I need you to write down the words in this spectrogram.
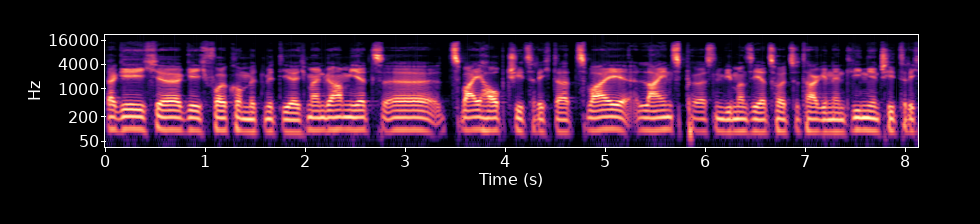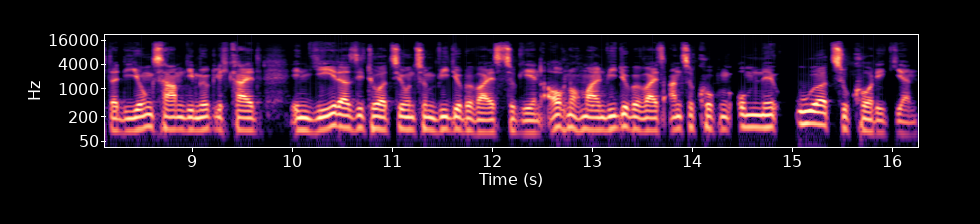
Da gehe ich, äh, gehe ich vollkommen mit mit dir. Ich meine, wir haben jetzt äh, zwei Hauptschiedsrichter, zwei Linesperson, wie man sie jetzt heutzutage nennt, Linienschiedsrichter. Die Jungs haben die Möglichkeit, in jeder Situation zum Videobeweis zu gehen, auch nochmal einen Videobeweis anzugucken, um eine Uhr zu korrigieren.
